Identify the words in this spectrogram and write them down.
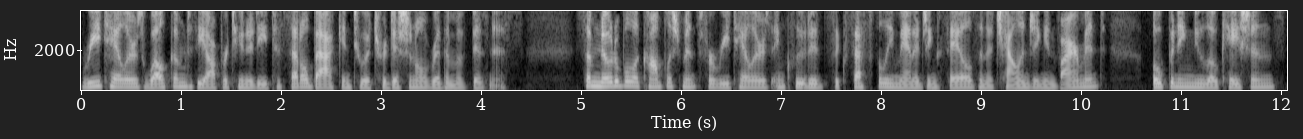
retailers welcomed the opportunity to settle back into a traditional rhythm of business. Some notable accomplishments for retailers included successfully managing sales in a challenging environment, opening new locations,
